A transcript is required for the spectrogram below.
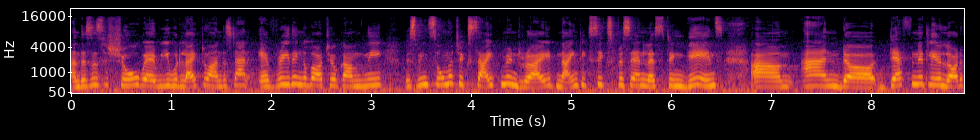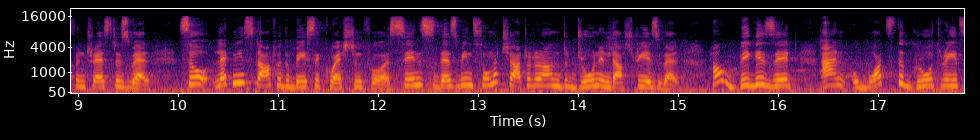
And this is a show where we would like to understand everything about your company. There's been so much excitement, right? 96% listing gains um, and uh, definitely a lot of interest as well. So let me start with a basic question first. Since there's been so much chatter around the drone industry as well, how big is it and what's the growth rates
